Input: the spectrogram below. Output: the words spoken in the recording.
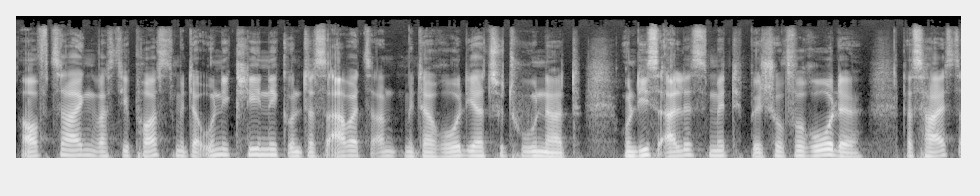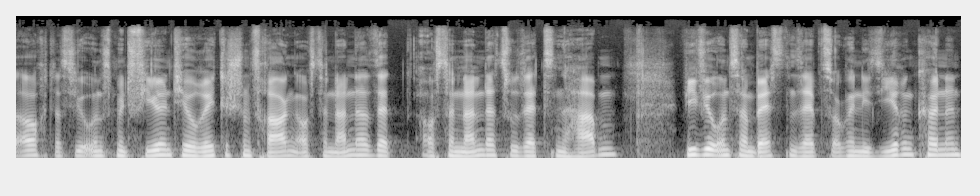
aufzeigen, was die Post mit der Uniklinik und das Arbeitsamt mit der Rodia zu tun hat. Und dies alles mit Bischof Rode. Das heißt auch, dass wir uns mit vielen theoretischen Fragen auseinanderzusetzen haben, wie wir uns am besten selbst organisieren können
